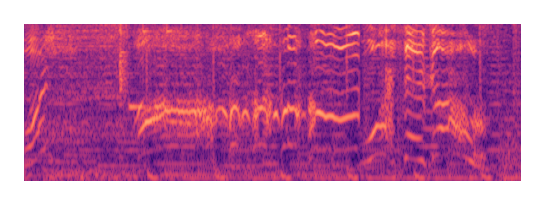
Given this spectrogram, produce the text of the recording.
What? Oh, what a goal!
